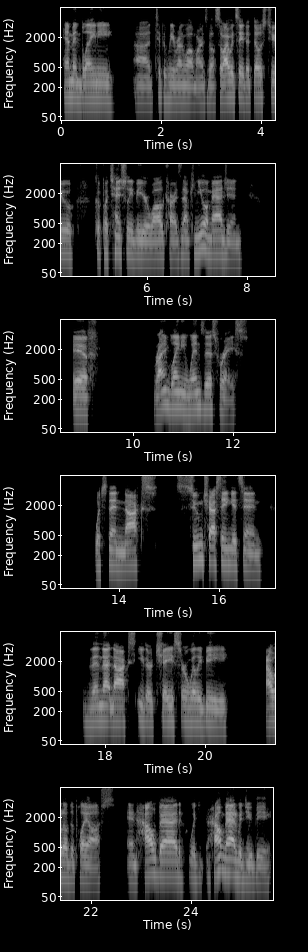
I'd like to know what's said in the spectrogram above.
Him and Blaney uh, typically run well at Martinsville, so I would say that those two could potentially be your wild cards. Now, can you imagine if Ryan Blaney wins this race, which then knocks Soom Chastain gets in, then that knocks either Chase or Willie B out of the playoffs. And how bad would how mad would you be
